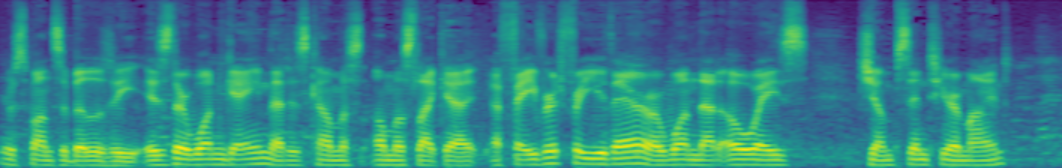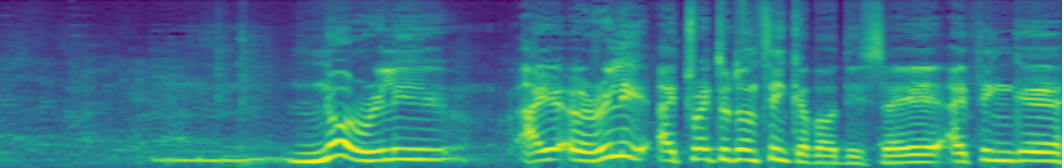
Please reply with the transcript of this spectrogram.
responsibility. Is there one game that has come almost like a, a favorite for you there, or one that always jumps into your mind? No, really. I uh, really I try to don't think about this. I, I think uh,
